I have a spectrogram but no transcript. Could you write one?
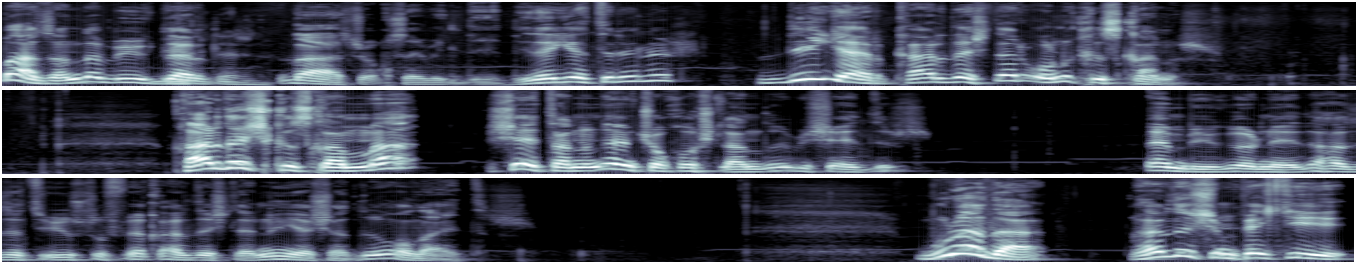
Bazen de büyükler Büyüklerin. daha çok sevildiği dile getirilir. Diğer kardeşler onu kıskanır. Kardeş kıskanma şeytanın en çok hoşlandığı bir şeydir. En büyük örneği de Hazreti Yusuf ve kardeşlerinin yaşadığı olaydır. Burada kardeşim peki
